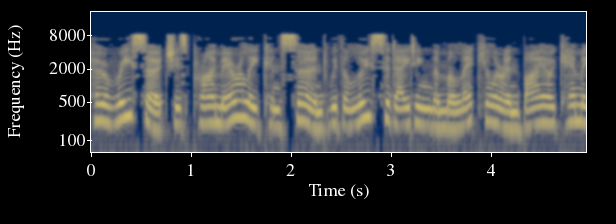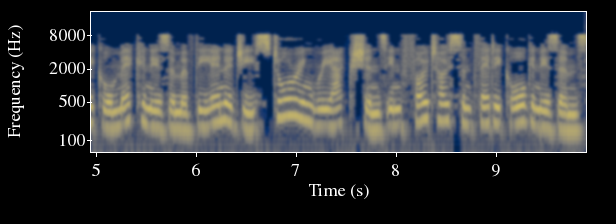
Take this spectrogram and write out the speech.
Her research is primarily concerned with elucidating the molecular and biochemical mechanism of the energy-storing reactions in photosynthetic organisms,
